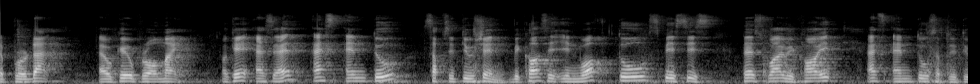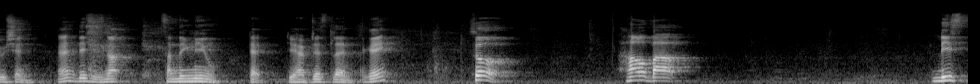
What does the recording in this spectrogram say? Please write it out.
the product alkyl bromide okay as an SN2 substitution because it involves two species that's why we call it SN2 substitution eh? this is not something new that you have just learned okay so how about this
